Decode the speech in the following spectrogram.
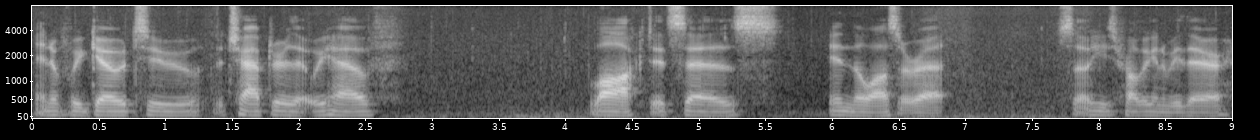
And if we go to the chapter that we have locked, it says in the lazarette. So he's probably going to be there.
